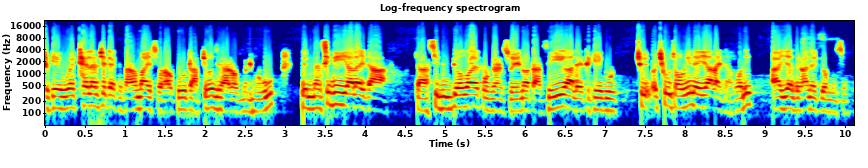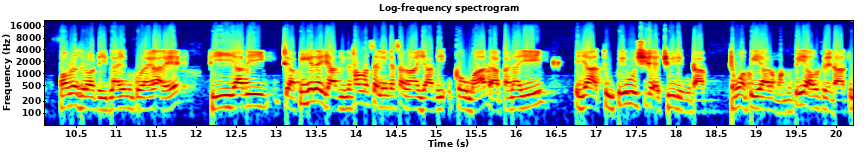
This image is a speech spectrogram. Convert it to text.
တကယ်ဝယ် talent ဖြစ်တဲ့ကစားသမားတွေဆိုတော့အခုဒါပြောစရာတော့မလိုဘူးဒီ Man City ရလိုက်တာ ဒါစီလူပြောသွားတဲ့ပုံစံဆိုရင်တော့ဒါဈေးကလည်းတကယ်ကိုချွအချိုချောင်လေးနဲ့ရလိုက်တာပေါ့လေအဲရက်စကားနဲ့ပြောမှဆိုဘာလို့လဲဆိုတော့ဒီ line ကိုယ်တိုင်ကလည်းဒီယာဒီဒါပြီးခဲ့တဲ့ယာဒီ2024 25ယာဒီအကုန်မှာဒါဘန်နာရေးအရာသူပေးဖို့ရှိတဲ့အကျွေးတွေကိုဒါတော့ပေးရတော့မှာမပေးရဘူးဆိုရင်ဒါသူ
